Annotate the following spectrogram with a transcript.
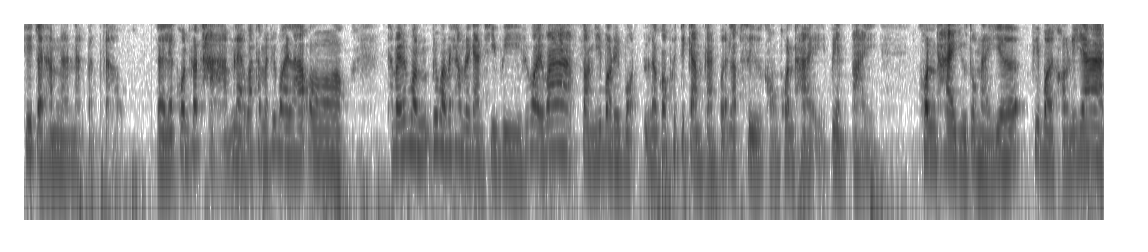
ที่จะทำงานหนักแบบเก่า หลาย ๆ คนก็ถามแหละว่าทำไมพี่บอยลาออกทำไมพี่บอยพี่บอยไม่ทำรายการทีวี พี่บอยว่าตอนนี้บริบทแล้วก็พฤติกรรมการเปิดรับสื่อของคนไทยเปลี่ยนไป คนไทยอยู่ตรงไหนเยอะ พี่บอยขออนุญาต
